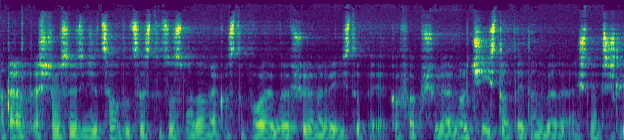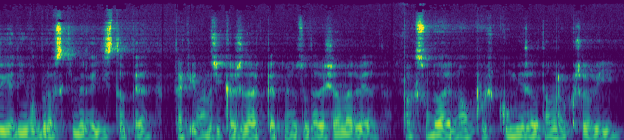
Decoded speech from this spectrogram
a teda ještě musím říct, že celou tu cestu, co jsme tam jako stopovali, byly všude medvědí stopy, jako fakt všude, vlčí stopy tam byly. A když jsme přišli k jedný obrovský medvědí stopě, tak Ivan říkal, že tak pět minut tady šel medvěd. Pak sundal jednou pušku, mířil tam do křoví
